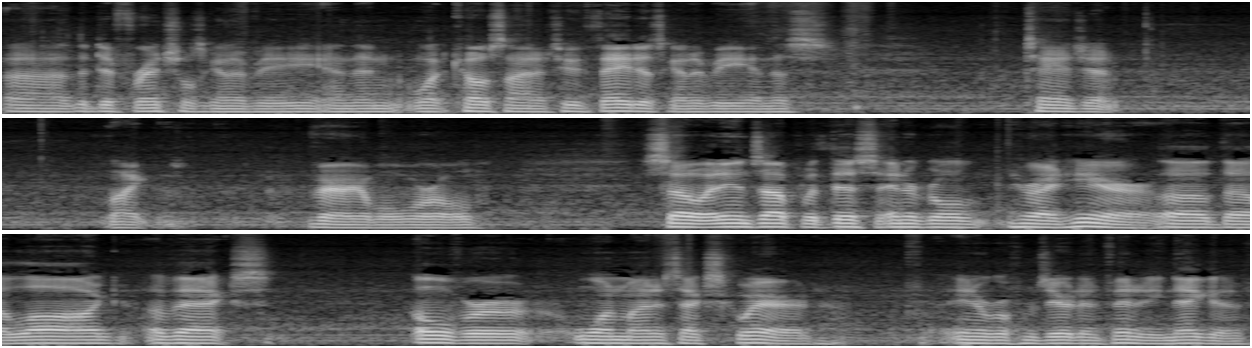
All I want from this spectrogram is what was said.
uh, the differential is going to be, and then what cosine of 2 theta is going to be in this tangent, like variable world. So it ends up with this integral right here, uh, the log of x over 1 minus x squared, integral from 0 to infinity, negative.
